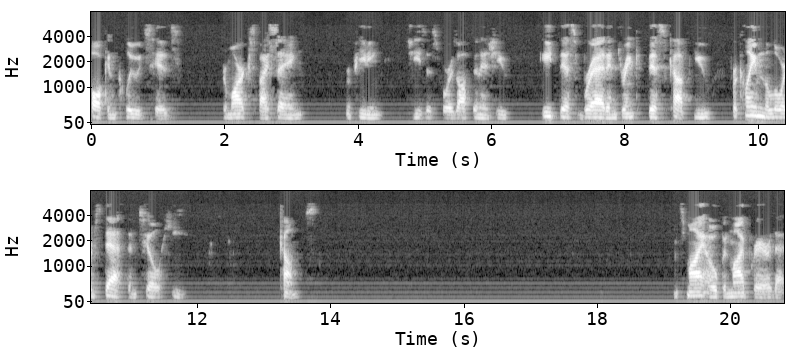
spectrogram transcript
Paul concludes his remarks by saying, repeating Jesus, for as often as you eat this bread and drink this cup, you proclaim the Lord's death until he comes. It's my hope and my prayer that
